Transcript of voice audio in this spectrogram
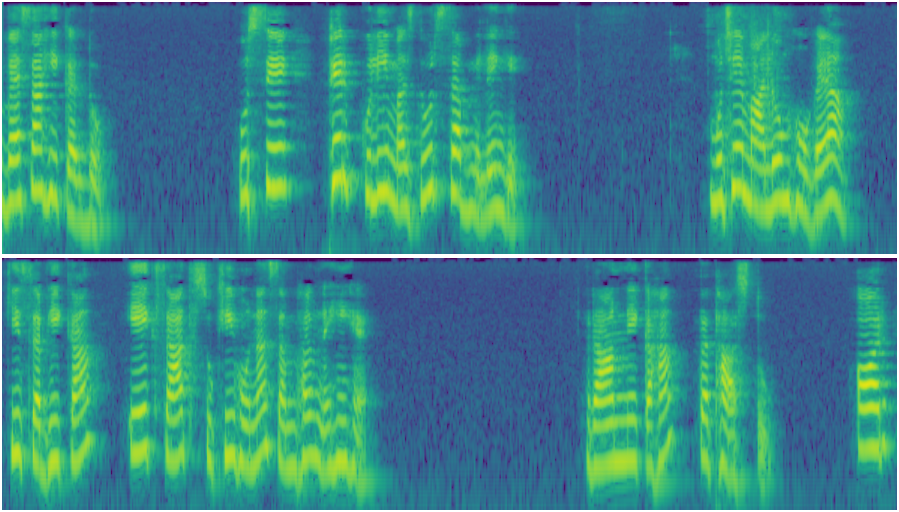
वैसा ही कर दो। उससे फिर कुली मजदूर सब मिलेंगे। मुझे मालूम हो गया कि सभी का एक साथ सुखी होना संभव नहीं है। राम ने कहा, तथास्तु। और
